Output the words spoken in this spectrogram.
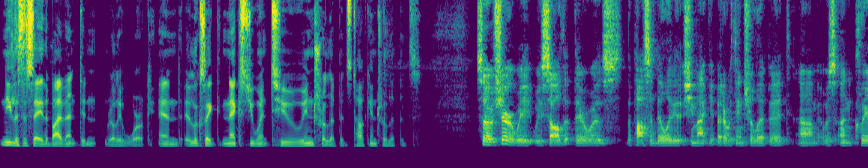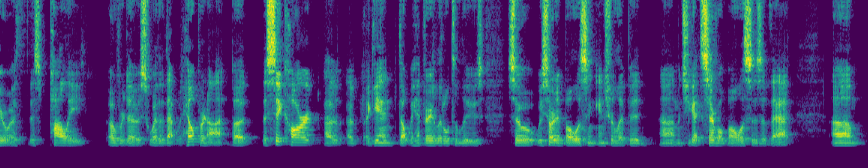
needless to say, the Bivent didn't really work. And it looks like next you went to intralipids. Talk intralipids. So sure, we, we saw that there was the possibility that she might get better with intralipid. Um, it was unclear with this poly overdose whether that would help or not. But the sick heart, uh, uh, again, thought we had very little to lose. So we started bolusing intralipid, um, and she got several boluses of that. Um,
